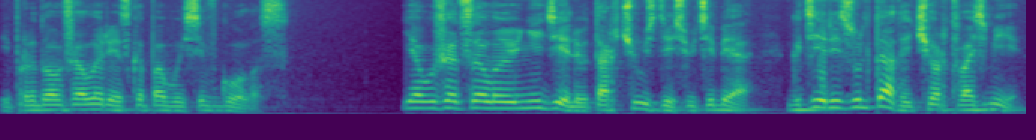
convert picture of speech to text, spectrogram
и продолжала резко повысив голос. Я уже целую неделю торчу здесь у тебя. Где результаты, черт возьми?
